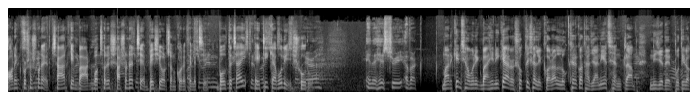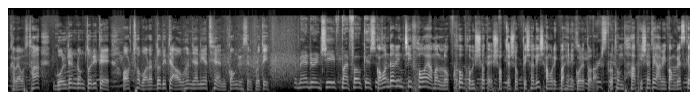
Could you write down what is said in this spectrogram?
অনেক প্রশাসনের চার কিংবা আট বছরের শাসনের চেয়ে বেশি অর্জন করে ফেলেছি। বলতে চাই এটি কেবলই শুরু। মার্কিন সামরিক বাহিনীকে আরও শক্তিশালী করার লক্ষ্যের কথা জানিয়েছেন ট্রাম্প। নিজেদের প্রতিরক্ষা ব্যবস্থা গোল্ডেন ডোম তৈরিতে অর্থ বরাদ্দ দিতে আহ্বান জানিয়েছেন কংগ্রেসের প্রতি। কমান্ডার ইন চিফ হওয়ায় আমার লক্ষ্য ভবিষ্যতে সবচেয়ে শক্তিশালী সামরিক বাহিনী গড়ে তোলা। প্রথম ধাপ হিসেবে আমি কংগ্রেসকে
